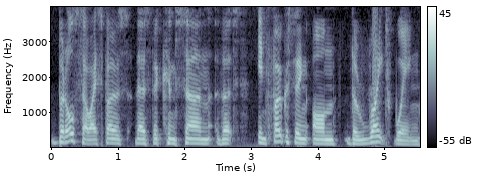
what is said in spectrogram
But also, I suppose there's the concern that in focusing on the right wing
